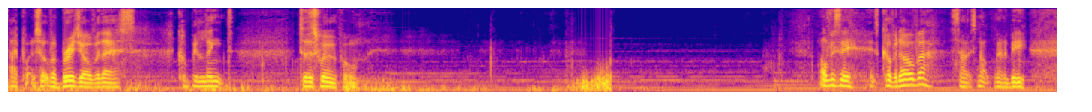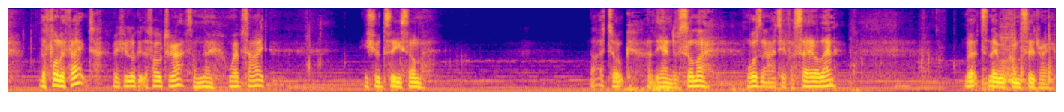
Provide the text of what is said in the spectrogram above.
by putting sort of a bridge over this, could be linked to the swimming pool. Obviously it's covered over, so it's not going to be the full effect. If you look at the photographs on the website, you should see some that I took at the end of summer. Wasn't actually for sale then, but they were considering.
